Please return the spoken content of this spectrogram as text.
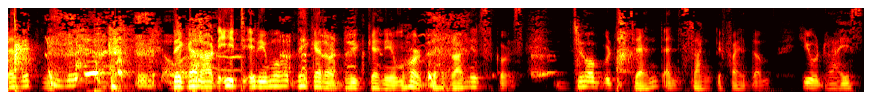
does it mean? they cannot eat anymore, they cannot drink anymore, they run its course. Job would send and sanctify them. He would rise,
